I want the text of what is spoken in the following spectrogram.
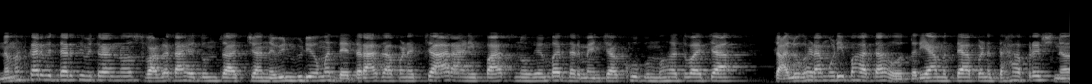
नमस्कार विद्यार्थी मित्रांनो स्वागत आहे तुमचं आजच्या नवीन व्हिडिओमध्ये. तर आज आपण चार आणि पाच नोव्हेंबर दरम्यानच्या खूप महत्त्वाच्या चालू घडामोडी पाहत आहोत. तर यामध्ये आपण दहा प्रश्न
